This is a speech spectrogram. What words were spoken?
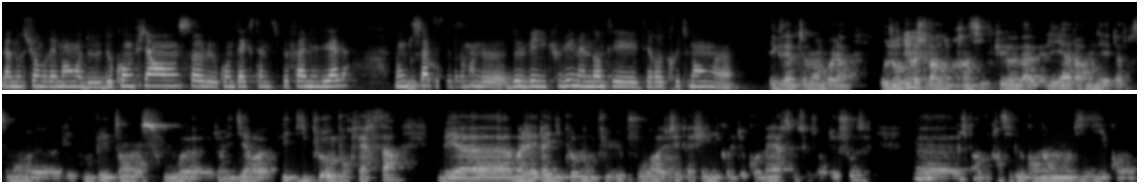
la notion vraiment de, confiance, le contexte un petit peu familial. Donc tout ça, tu essaies vraiment de, le véhiculer même dans tes, recrutements. Exactement, voilà. Aujourd'hui, moi, je parle du principe que bah, Léa, par exemple, n'avait pas forcément les compétences ou, j'ai envie de dire, les diplômes pour faire ça. Mais moi, je n'avais pas les diplômes non plus pour, j'ai pas fait une école de commerce ou ce genre de choses. Mhm. Euh, je parle du principe que quand on a envie et quand,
